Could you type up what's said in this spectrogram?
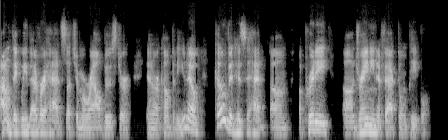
I don't think we've ever had such a morale booster in our company. You know, COVID has had um, a pretty uh, draining effect on people.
